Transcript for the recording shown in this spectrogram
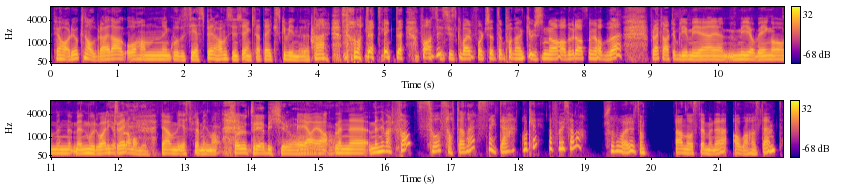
For jeg har det jo knallbra i dag, og han godeste Jesper, han syns jo egentlig at jeg ikke skulle vinne dette her. Sånn at jeg tenkte, for han syns vi skulle bare fortsette på den kursen og ha det bra som vi hadde det. For det er klart det blir mye, mye jobbing, og, men, men moro allikevel. Jesper er mannen din. Ja, Jesper er min mann. Så har du tre bikkjer og Ja, ja. Men, eh, men i hvert fall så satt jeg der, så tenkte jeg ok, da får vi se, da. Så var det liksom ja, nå stemmer det, alle har stemt.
